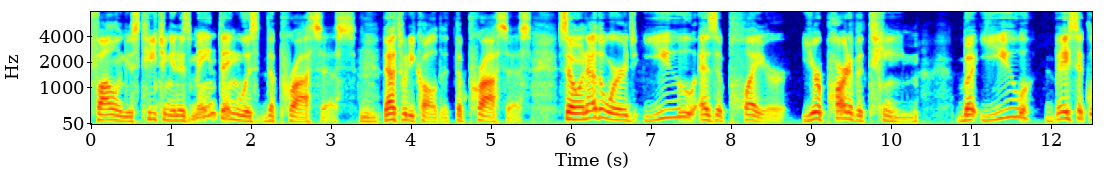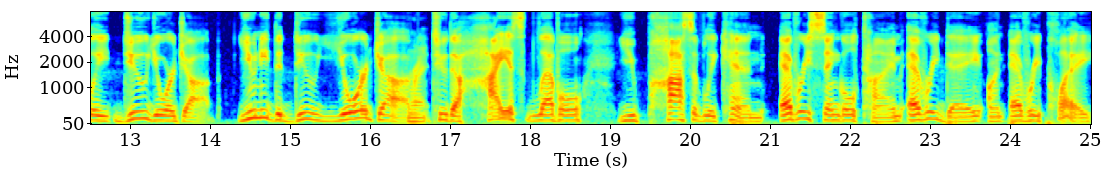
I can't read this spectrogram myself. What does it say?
following his teaching, and his main thing was the process. Mm-hmm. That's what he called it, the process. So, in other words, you as a player, you're part of a team, but you basically do your job. You need to do your job Right. to the highest level you possibly can every single time, every day, on every play.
